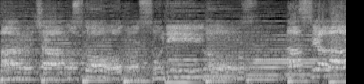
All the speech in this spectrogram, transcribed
marchamos todos unidos hacia la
